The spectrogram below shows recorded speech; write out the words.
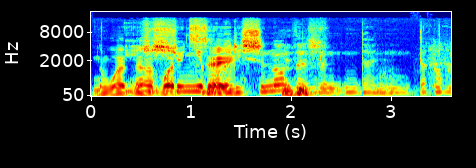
what uh, what не say. было решено даже да такого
